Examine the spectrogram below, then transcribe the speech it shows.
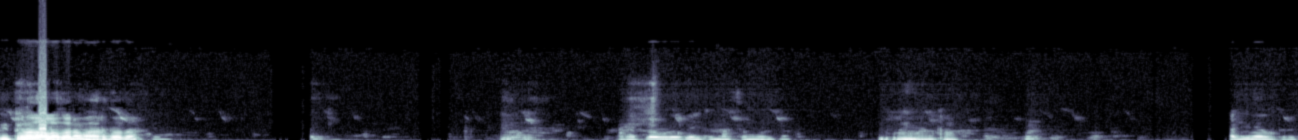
इथूनच आला होता ना बाहेर तो आता घरातला उडवता इथं ना समोरचा? दोन मिनिटं. खाली नाही उतरत.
